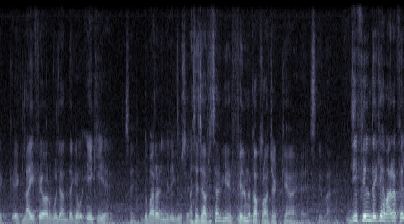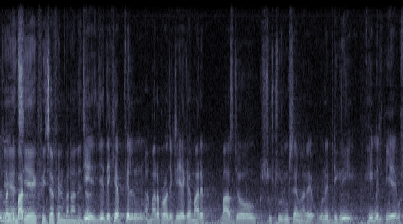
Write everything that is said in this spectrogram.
एक एक लाइफ है और वो जानता है कि वो एक ही है। सही। दोबारा नहीं मिलेगी उसे। अच्छा जाफरी साहब ये फ़िल्म का प्रोजेक्ट क्या है इसके बारे में? जी फ़िल्म देखिए हमारा फ़िल्म NCA एक फीचर फ़िल्म बनाने जी जी देखिए फ़िल्म हमारा प्रोजेक्ट ये है कि हमारे पास जो स्टूडेंट्स हैं हमारे उन्हें डिग्री ही मिलती है उस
